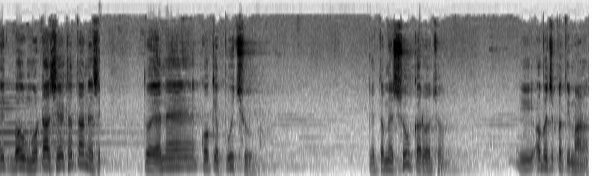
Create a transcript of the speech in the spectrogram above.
એક બહુ મોટા શેઠ હતા ને તો એને કોકે પૂછ્યું કે તમે શું કરો છો? એ અબજપતિ માણસ.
